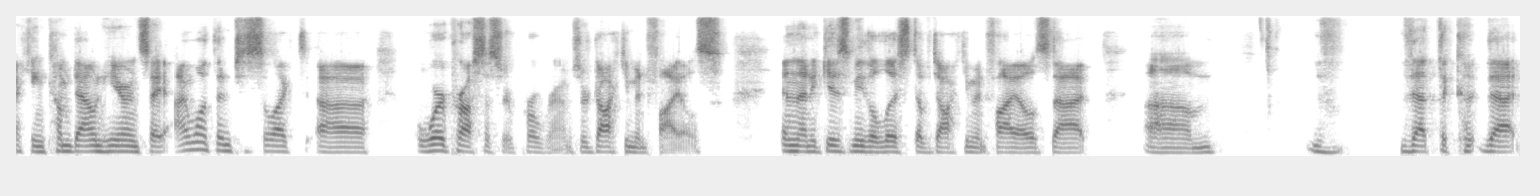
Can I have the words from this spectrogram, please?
I can come down here and say, I want them to select uh, word processor programs or document files. And then it gives me the list of document files that um, that the that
